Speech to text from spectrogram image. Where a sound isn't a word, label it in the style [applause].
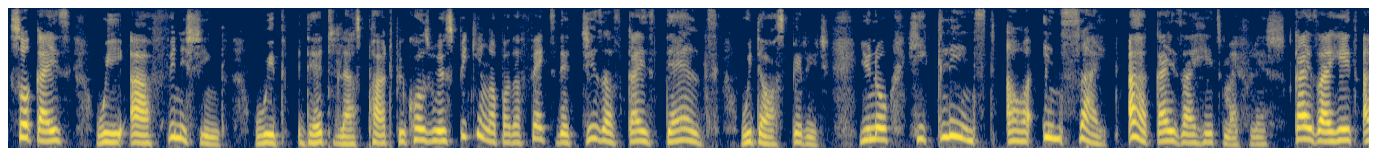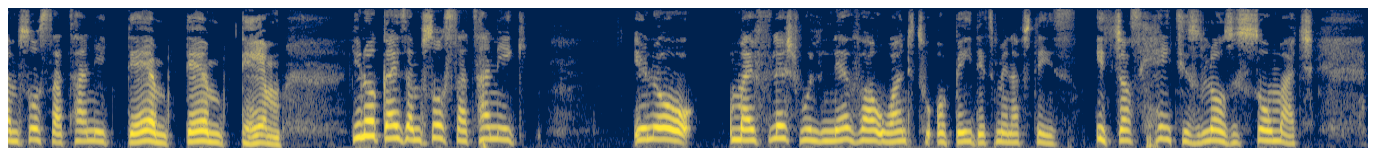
So, guys, we are finishing with that last part because we're speaking about the fact that Jesus, guys, dealt with our spirit. You know, He cleansed our inside. Ah, guys, I hate my flesh. Guys, I hate, I'm so satanic. Damn, damn, damn. You know, guys, I'm so satanic. You know, my flesh will never want to obey that man upstairs. It just hates his laws so much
